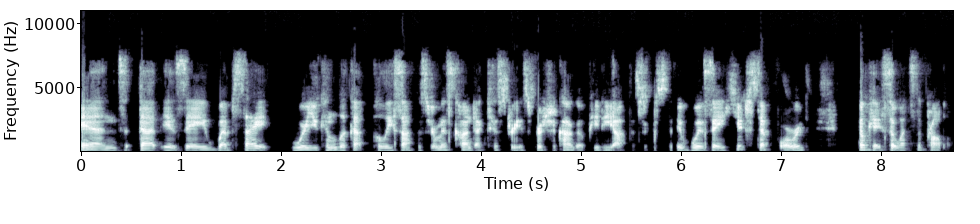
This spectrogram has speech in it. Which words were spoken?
And that is a website where you can look up police officer misconduct histories for Chicago PD officers. It was a huge step forward. Okay, so what's the problem?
